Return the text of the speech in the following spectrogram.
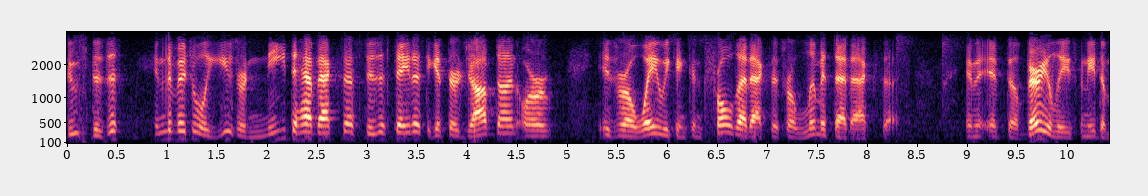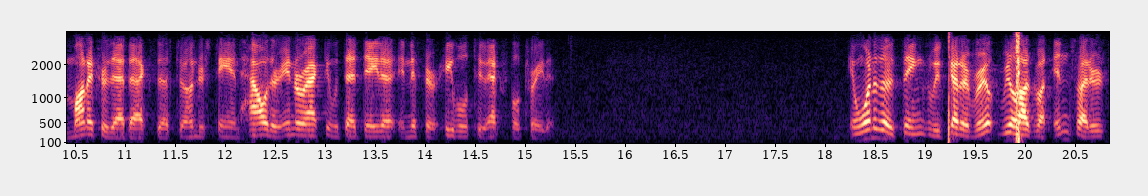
Do, does this individual user need to have access to this data to get their job done, or is there a way we can control that access or limit that access? And at the very least, we need to monitor that access to understand how they're interacting with that data and if they're able to exfiltrate it. And one of the things we've got to re- realize about insiders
